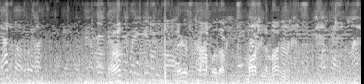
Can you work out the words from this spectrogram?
That's what we like to do. The Huh? only way to get on the mall. There's the top of the Washington Monument. Okay. Put.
